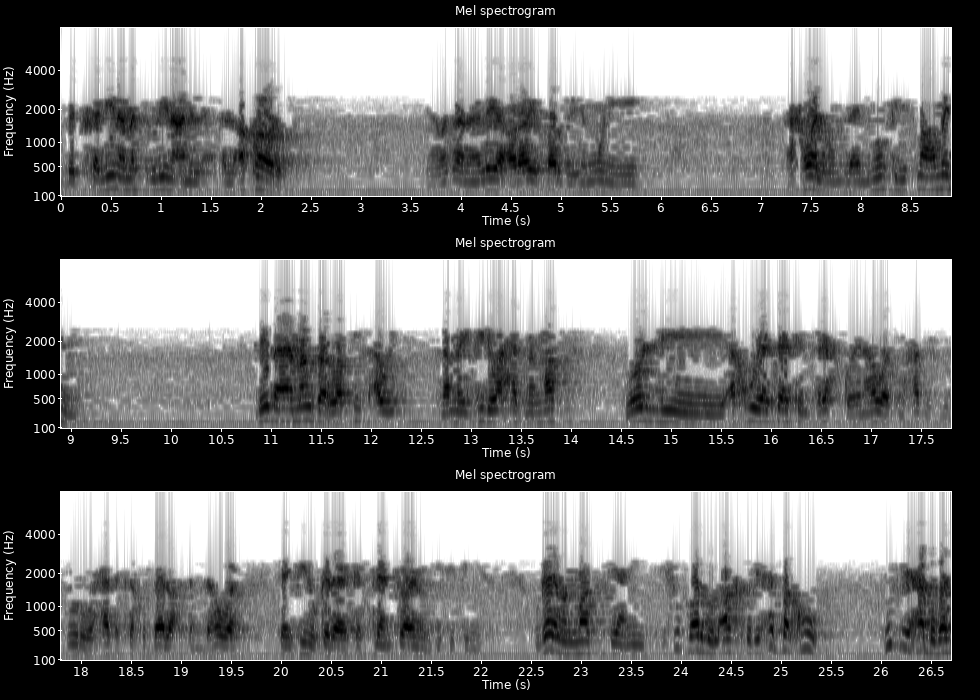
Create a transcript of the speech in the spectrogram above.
بتخلينا مسؤولين عن الأقارب. يعني مثلا أنا ليا قرايب برضه يهموني أحوالهم لأن ممكن يسمعوا مني. بيبقى منظر لطيف قوي؟ لما يجي لي واحد من مصر يقول لي أخويا ساكن في هنا هو محدش بيزوره وحياتك تاخد باله احسن ده هو شايفينه كده كسلان شوية من كيس الكنيسه وجاي من مصر يعني يشوف برضه الأخ بيحب أخوه. مش بيحبه بس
